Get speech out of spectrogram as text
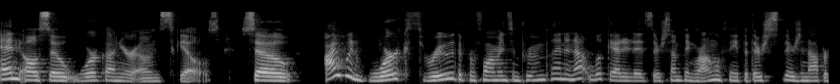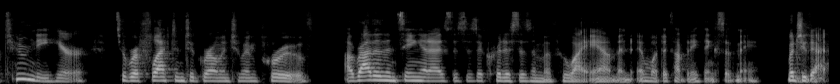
and also work on your own skills. So, I would work through the performance improvement plan and not look at it as there's something wrong with me, but there's there's an opportunity here to reflect and to grow and to improve, uh, rather than seeing it as this is a criticism of who I am and, and what the company thinks of me. What you got?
